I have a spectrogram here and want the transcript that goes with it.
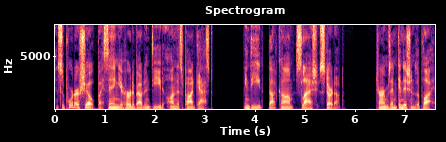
and support our show by saying you heard about Indeed on this podcast. Indeed.com slash startup. Terms and conditions apply.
